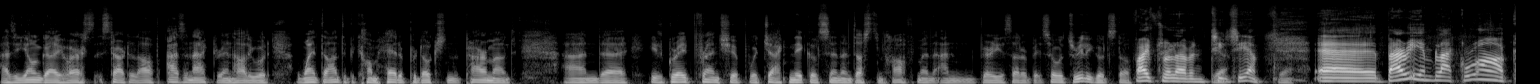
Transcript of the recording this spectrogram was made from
as a young guy who started off as an actor in Hollywood, went on to become head of production at Paramount, and uh, he's great friendship with Jack Nicholson and Dustin Hoffman and various other bits. So it's really good stuff. 5 to 11 TCM. Uh, Barry in Black Rock,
